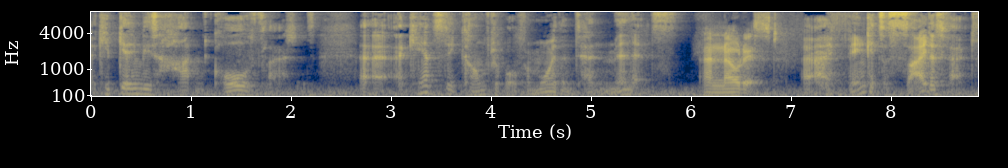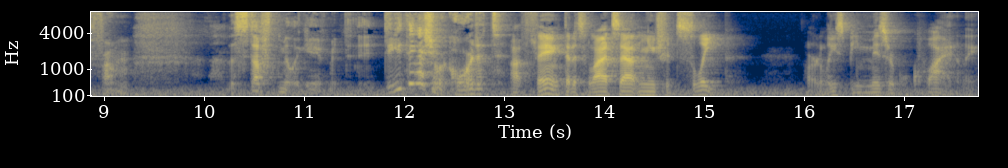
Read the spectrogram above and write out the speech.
I keep getting these hot and cold flashes. I, I- can't stay comfortable for more than 10 minutes. I noticed. I, I think it's a side effect from uh, the stuff Millie gave me. Do you think I should record it? I think that it's lights out and you should sleep. Or at least be miserable quietly.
